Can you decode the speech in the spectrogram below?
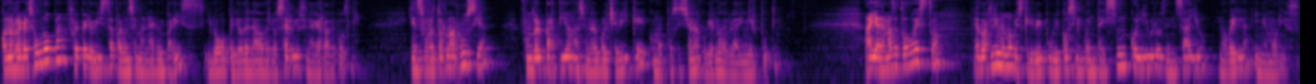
Cuando regresó a Europa fue periodista para un semanario en París y luego peleó del lado de los serbios en la guerra de Bosnia. Y en su retorno a Rusia fundó el Partido Nacional Bolchevique como oposición al gobierno de Vladimir Putin. Ah, y además de todo esto, Eduard Limonov escribió y publicó 55 libros de ensayo, novela y memorias.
